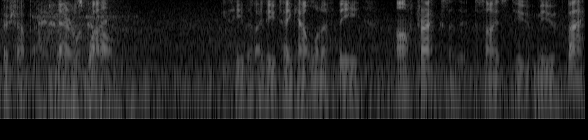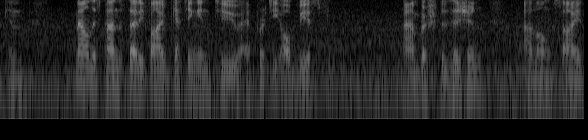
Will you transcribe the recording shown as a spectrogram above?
push up there as well. You see that I do take out one of the half tracks as it decides to move back and now this Panzer 35 getting into a pretty obvious ambush position alongside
